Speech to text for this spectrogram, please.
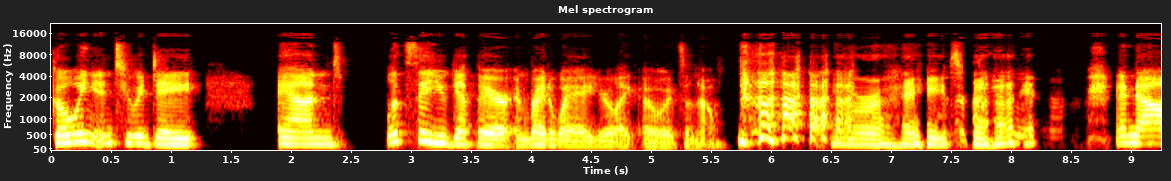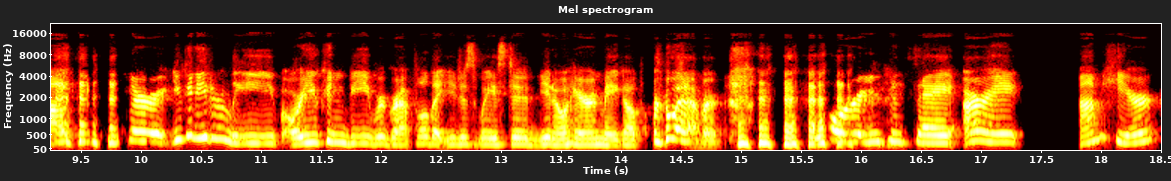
going into a date and let's say you get there and right away you're like, oh, it's a no. right. and now either, you can either leave or you can be regretful that you just wasted, you know, hair and makeup or whatever. or you can say, all right, I'm here.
